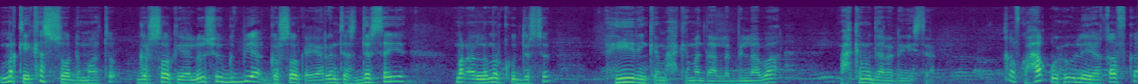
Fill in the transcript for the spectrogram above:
markay ka soo dhammaato garsoorka ayaa loo soo gudbiyaa garsoorka ayaa arrintaas darsaya. Mar alle markuu darso hiirinka maxkamaddaa la bilaabaa maxkamaddaa la dhegeystaa. Qofka xaq wuxuu leeyahay qofka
